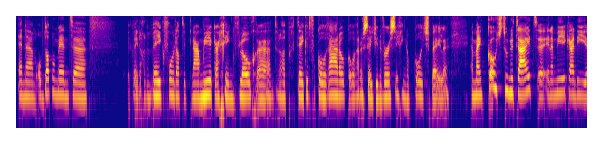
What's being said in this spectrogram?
En um, op dat moment, uh, ik weet nog een week voordat ik naar Amerika ging, vloog. Uh, toen had ik getekend voor Colorado, Colorado State University, ging op college spelen. En mijn coach toen de tijd in Amerika, die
